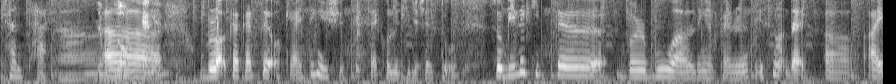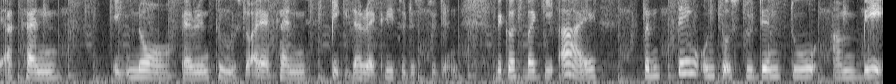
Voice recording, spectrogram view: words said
cantas. Ah. Uh, blokkan ya? Blokkan kata, okay, I think you should take psychology yes. macam tu. So, bila kita berbual dengan parents, it's not that uh, I akan ignore parent tu. So, I akan speak directly to the student. Because bagi I, penting untuk student tu ambil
